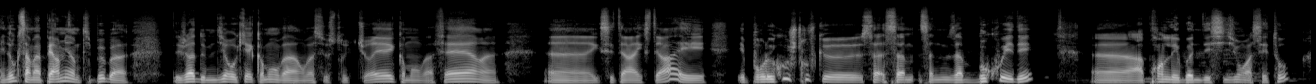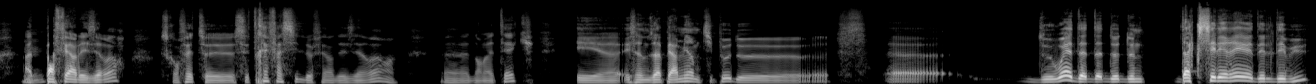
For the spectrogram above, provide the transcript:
et donc ça m'a permis un petit peu bah, déjà de me dire ok comment on va on va se structurer, comment on va faire, euh, etc etc. Et, et pour le coup je trouve que ça, ça, ça nous a beaucoup aidé euh, à prendre les bonnes décisions assez tôt, à ne Mmh. pas faire les erreurs, parce qu'en fait c'est très facile de faire des erreurs euh, dans la tech. Et, euh, et ça nous a permis un petit peu de euh, de ouais de- de- de- de- d'accélérer dès le début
